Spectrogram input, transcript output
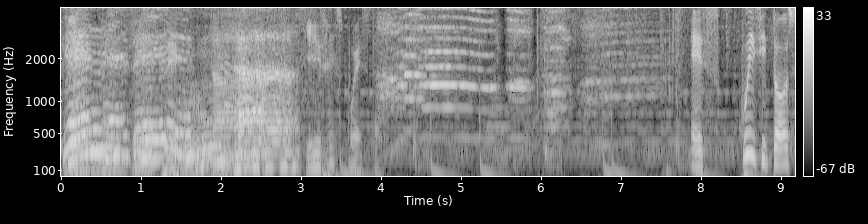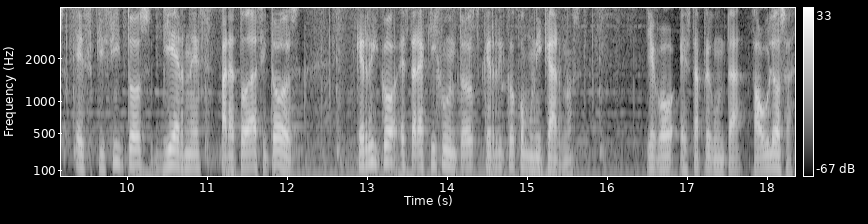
Viernes de preguntas y respuestas. Exquisitos, exquisitos viernes para todas y todos. Qué rico estar aquí juntos, qué rico comunicarnos. Llegó esta pregunta fabulosa.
